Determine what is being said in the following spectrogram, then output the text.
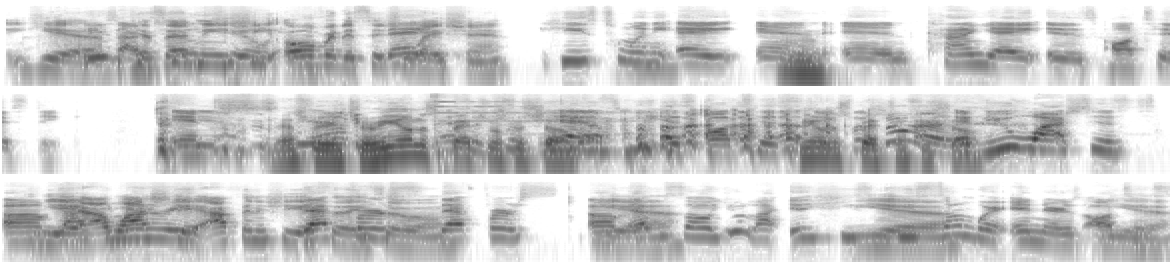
Yeah, These because that means she over the situation. He's 28 mm-hmm. and and Kanye is mm-hmm. autistic. And That's yeah, very true. He on the That's spectrum for sure. Yes, he is autistic. He on the For spectrum for sure. sure. If you watch his um yeah, I watched it. I finished it that yesterday first too. that first um, Yeah. episode, you like he's, Yeah. he's somewhere in there is autism. Yeah.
